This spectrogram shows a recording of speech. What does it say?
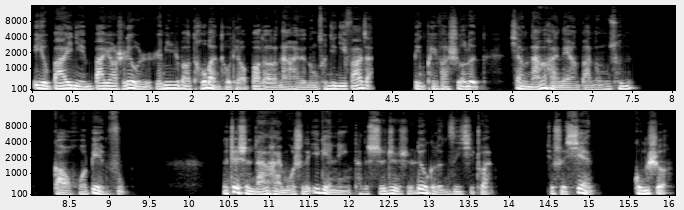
一九八一年八月二十六日，《人民日报》头版头条报道了南海的农村经济发展，并配发社论，像南海那样把农村搞活变富。那这是南海模式的一点零，它的实质是六个轮子一起转，就是县、公社、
